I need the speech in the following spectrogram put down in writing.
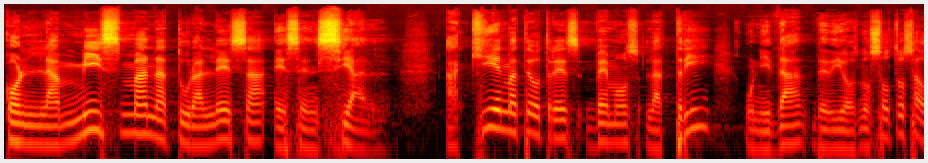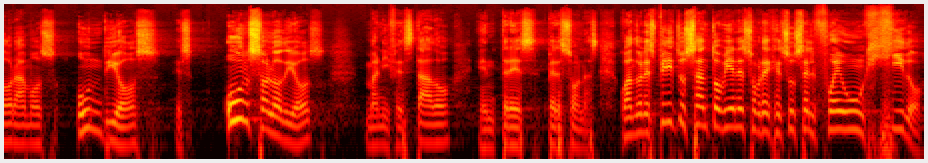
con la misma naturaleza esencial. Aquí en Mateo 3 vemos la triunidad de Dios. Nosotros adoramos un Dios, es un solo Dios manifestado en tres personas. Cuando el Espíritu Santo viene sobre Jesús, Él fue ungido.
